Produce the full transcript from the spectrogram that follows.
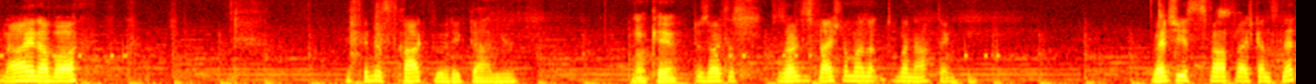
Nein, aber... Ich finde es fragwürdig, Daniel. Okay. Du solltest, du solltest vielleicht nochmal drüber nachdenken. Reggie ist zwar vielleicht ganz nett,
